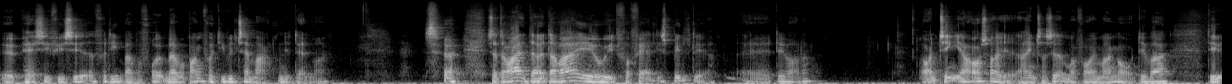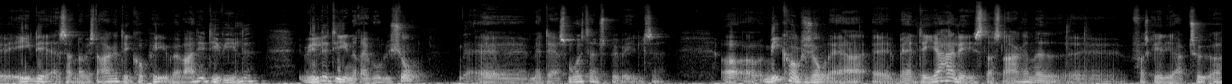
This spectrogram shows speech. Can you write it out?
øh, pacificeret, fordi man var, frø, man var bange for, at de ville tage magten i Danmark. Så, så der, var, der, der var jo et forfærdeligt spil der. Øh, det var der. Og en ting, jeg også har, har interesseret mig for i mange år, det var, det egentlig, altså når vi snakker DKP, hvad var det, de ville? Ville de en revolution øh, med deres modstandsbevægelse? Og, og min konklusion er, øh, med alt det, jeg har læst og snakket med øh, forskellige aktører,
